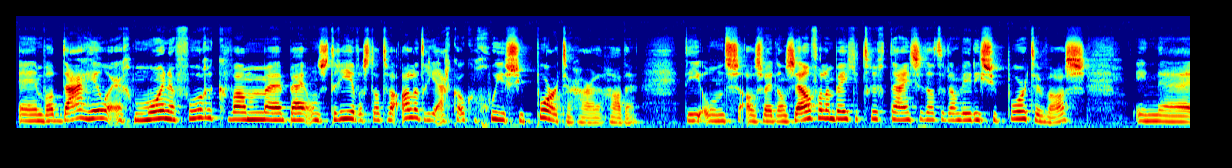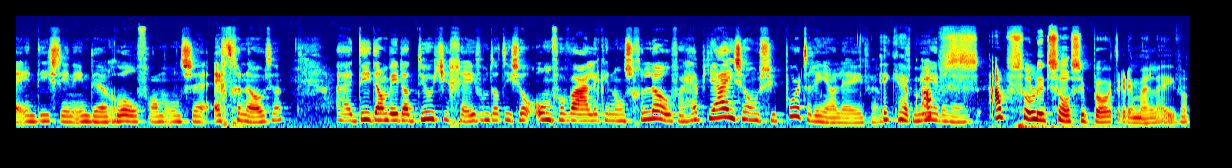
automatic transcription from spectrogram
En wat daar heel erg mooi naar voren kwam eh, bij ons drieën, was dat we alle drie eigenlijk ook een goede supporter ha- hadden. Die ons, als wij dan zelf al een beetje terugdeinsden, dat er dan weer die supporter was. In, eh, in die zin, in de rol van onze echtgenoten. eh, die dan weer dat duwtje geven, omdat die zo onvoorwaardelijk in ons geloven. Heb jij zo'n supporter in jouw leven? Ik heb meerdere? abs- absoluut zo'n supporter in mijn leven.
